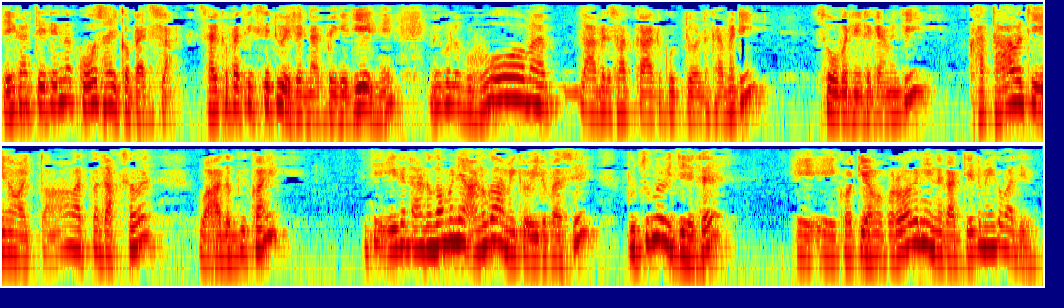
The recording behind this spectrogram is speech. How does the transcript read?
ඒ කට්ටියට එන්න කෝ සයිකෝපැත්ස්ලා. සයිකෝපැතික් සිටුේෂන් එකක් වෙකේ තියෙන්නේ. මේගොල්ලෝ බොහෝම ලාභයට සත්කාට කුට්ටු වලට කැමති, සෝබනීට කැමති, කතාව තියෙනවා ඉතාමත්ම දක්ෂව වාදබිකයි. ඉතින් ඒකට අනුගමනය අනුගාමිකව ඊට පස්සේ පුදුම විදිහට ඒ ඒ කොටියම පරවගෙන ඉන්න කට්ටියට මේක වදිනවා.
